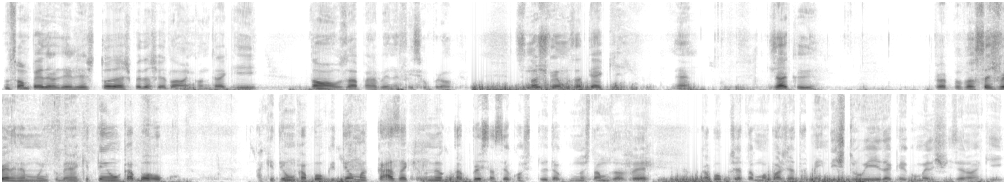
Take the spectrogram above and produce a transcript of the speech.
Não são pedras deles, todas as pedras que estão a encontrar aqui estão a usar para benefício próprio. Se nós vemos até aqui, né, já que, para vocês verem muito bem, aqui tem um caboclo. Aqui tem um caboclo, e tem uma casa aqui no meio que está prestes a ser construída, como nós estamos a ver. O caboclo já está uma parte já está bem destruída, que é como eles fizeram aqui.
